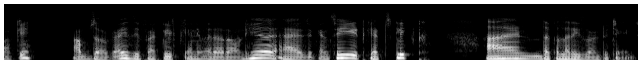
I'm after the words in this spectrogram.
Okay observe guys if I click anywhere around here as you can see it gets clicked and the color is going to change.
